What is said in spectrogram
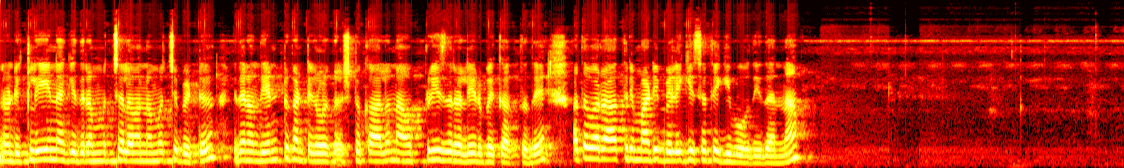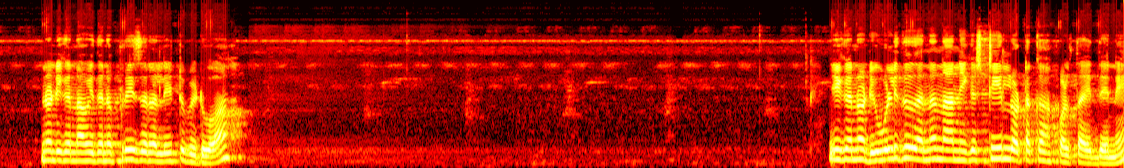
ನೋಡಿ, ಕ್ಲೀನಾಗಿ ಇದರ ಮುಚ್ಚಳವನ್ನು ಮುಚ್ಚಿಬಿಟ್ಟು ಇದನ್ನೊಂದು ಎಂಟು ಗಂಟೆಗಳಷ್ಟು ಕಾಲ ನಾವು ಫ್ರೀಸರಲ್ಲಿ ಇಡಬೇಕಾಗ್ತದೆ. ಅಥವಾ ರಾತ್ರಿ ಮಾಡಿ ಬೆಳಿಗ್ಗೆ ಸಹ ತೆಗಿಬೋದು ಇದನ್ನು. ನೋಡಿ, ಈಗ ನಾವು ಇದನ್ನು ಫ್ರೀಸರಲ್ಲಿ ಇಟ್ಟು ಬಿಡುವ ಈಗ ನೋಡಿ, ಉಳಿದುದನ್ನು ನಾನೀಗ ಸ್ಟೀಲ್ ಲೋಟಕ್ಕೆ ಹಾಕ್ಕೊಳ್ತಾ ಇದ್ದೇನೆ.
